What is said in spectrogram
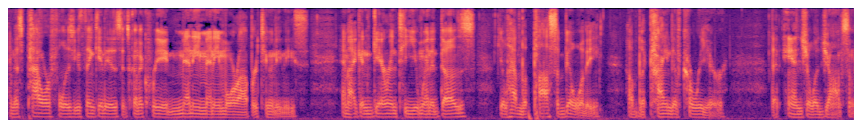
and as powerful as you think it is, it's going to create many, many more opportunities. And I can guarantee you when it does, you'll have the possibility of the kind of career that Angela Johnson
